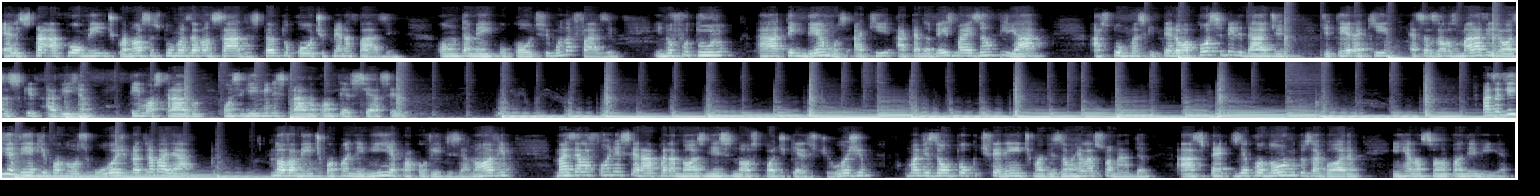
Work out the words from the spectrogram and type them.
Ela está atualmente com as nossas turmas avançadas, tanto o coach primeira fase, como também o coach segunda fase. E no futuro, atendemos aqui a cada vez mais ampliar as turmas que terão a possibilidade de ter aqui essas aulas maravilhosas que a Vivian tem mostrado conseguir ministrar no contexto CACD. Mas a Vivian vem aqui conosco hoje para trabalhar novamente com a pandemia, com a Covid-19, mas ela fornecerá para nós, nesse nosso podcast de hoje, uma visão um pouco diferente, uma visão relacionada a aspectos econômicos agora em relação à pandemia.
